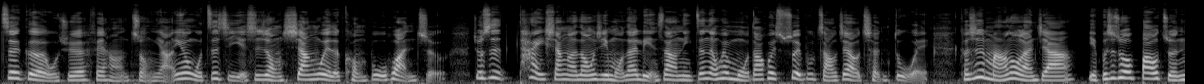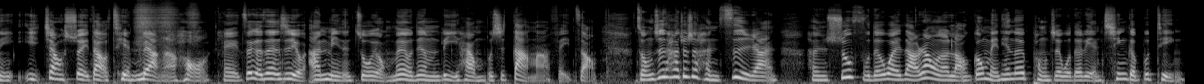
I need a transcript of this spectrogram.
这个我觉得非常重要，因为我自己也是这种香味的恐怖患者，就是太香的东西抹在脸上，你真的会抹到会睡不着觉的程度诶，可是马诺兰家也不是说包准你一觉睡到天亮啊 吼，诶，这个真的是有安眠的作用，没有那么厉害。我们不是大麻肥皂，总之它就是很自然、很舒服的味道，让我的老公每天都会捧着我的脸亲个不停，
